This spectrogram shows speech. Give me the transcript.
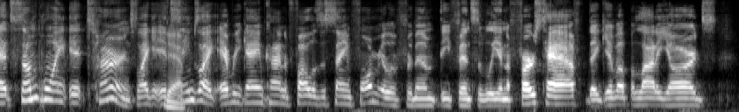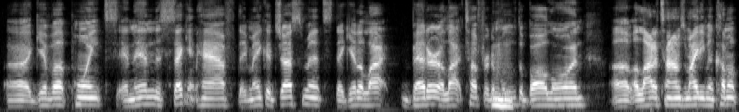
at some point it turns. Like it Yeah. seems like every game kind of follows the same formula for them defensively. In the first half, they give up a lot of yards, uh, give up points, and then the second half they make adjustments. They get a lot better, a lot tougher to Mhm. move the ball on. Uh, a lot of times might even come up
